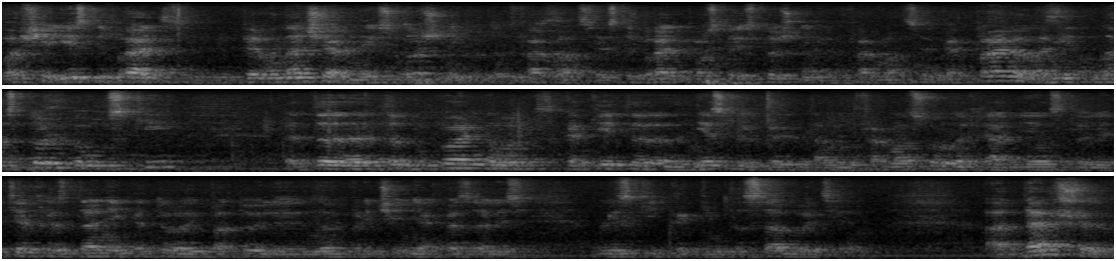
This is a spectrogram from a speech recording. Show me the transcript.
вообще, если брать первоначальный источник информации, если брать просто источник информации, как правило, они настолько узки, это, это буквально вот какие-то несколько там, информационных агентств или тех изданий, которые по той или иной причине оказались близки к каким-то событиям. А дальше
